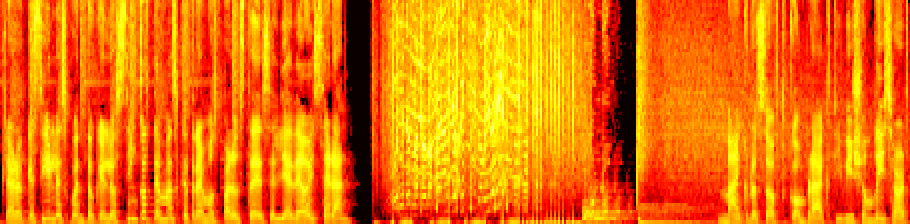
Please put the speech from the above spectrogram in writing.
Claro que sí, les cuento que los cinco temas que traemos para ustedes el día de hoy serán 1. Microsoft compra Activision Blizzard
